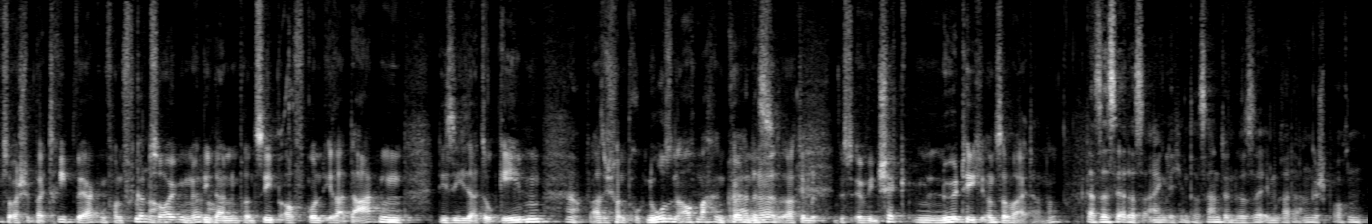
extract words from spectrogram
Zum Beispiel bei Triebwerken von Flugzeugen, ne? die genau. dann im Prinzip aufgrund ihrer Daten, die sie da so geben, Ja. quasi schon Prognosen auch machen können. Ja, das- ne? also nach dem ist irgendwie ein Check nötig und so weiter. Ne? Das ist ja das eigentlich Interessante, und du hast es ja eben gerade angesprochen,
